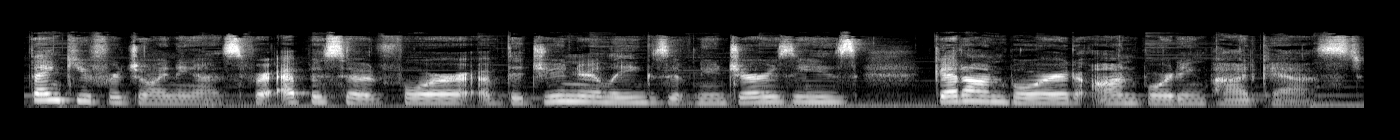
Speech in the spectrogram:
Thank you for joining us for episode four of the Junior Leagues of New Jersey's Get On Board Onboarding podcast.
